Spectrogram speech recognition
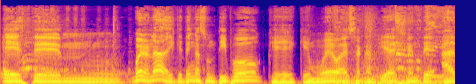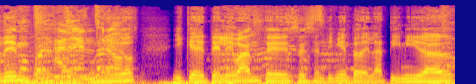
Este, mm, bueno, nada, y que tengas un tipo que, que mueva esa cantidad de gente adentro de Estados Adentro. Unidos y que te levante ese sentimiento de latinidad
